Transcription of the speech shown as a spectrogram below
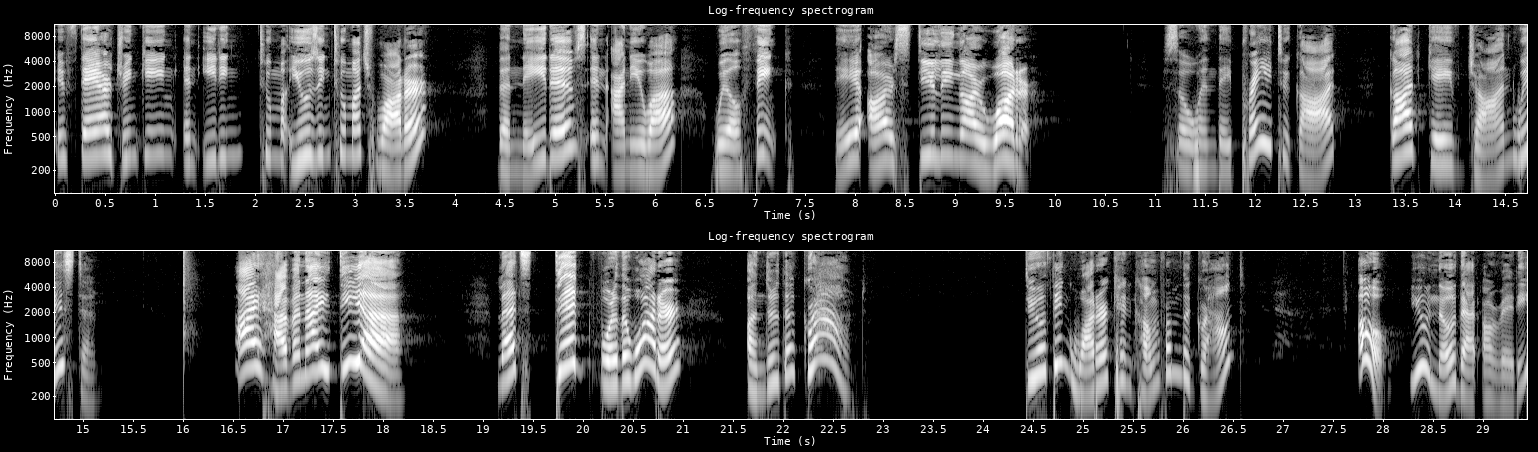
If they are drinking and eating too much, using too much water, the natives in Aniwa will think they are stealing our water. So when they prayed to God, God gave John wisdom. I have an idea. Let's dig for the water under the ground. Do you think water can come from the ground? Oh, you know that already.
